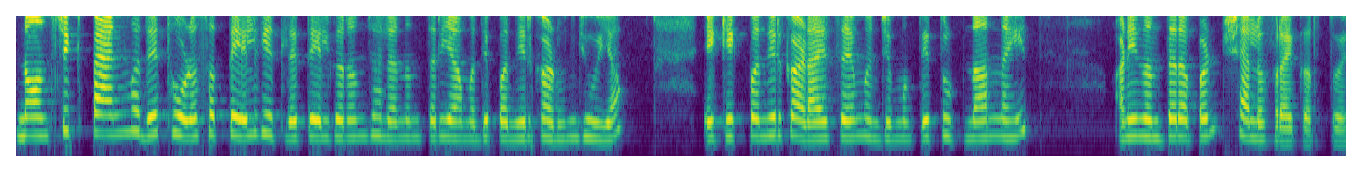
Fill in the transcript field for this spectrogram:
नॉनस्टिक पॅनमध्ये थोडंसं तेल घेतले तेल गरम झाल्यानंतर यामध्ये पनीर काढून घेऊया. एक एक पनीर काढायचं आहे म्हणजे मग ते तुटणार नाहीत आणि नंतर आपण शॅलो फ्राय करतोय.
